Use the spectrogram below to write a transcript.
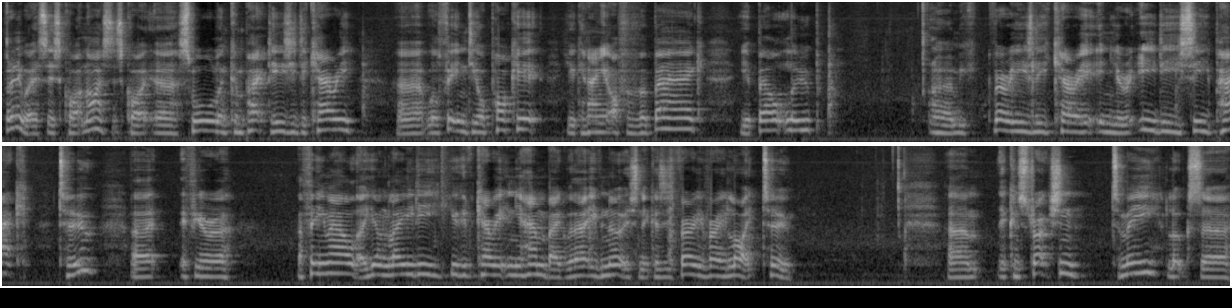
But anyway, it's, it's quite nice. It's quite uh, small and compact, easy to carry. Uh, will fit into your pocket. You can hang it off of a bag, your belt loop. Um, you can very easily carry it in your EDC pack too. Uh, if you're a, a female, a young lady, you could carry it in your handbag without even noticing it because it's very, very light too. Um, the construction to me looks uh,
